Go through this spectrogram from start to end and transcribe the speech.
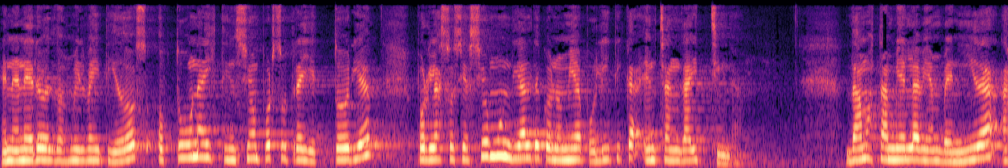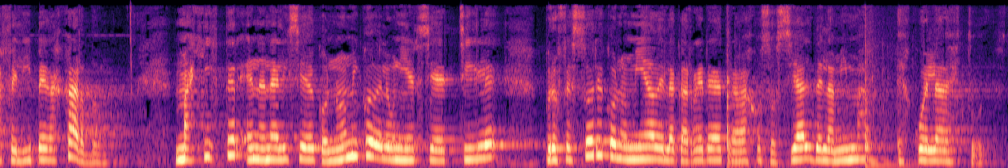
En enero del 2022 obtuvo una distinción por su trayectoria por la Asociación Mundial de Economía Política en Shanghái, China. Damos también la bienvenida a Felipe Gajardo, magíster en análisis económico de la Universidad de Chile, profesor de economía de la carrera de trabajo social de la misma Escuela de Estudios,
